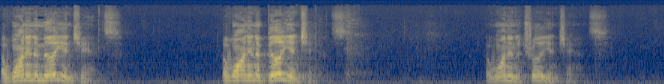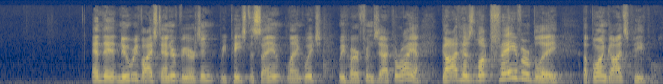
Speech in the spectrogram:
A one in a million chance. A one in a billion chance. A one in a trillion chance. And the New Revised Standard Version repeats the same language we heard from Zechariah. God has looked favorably upon God's people.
